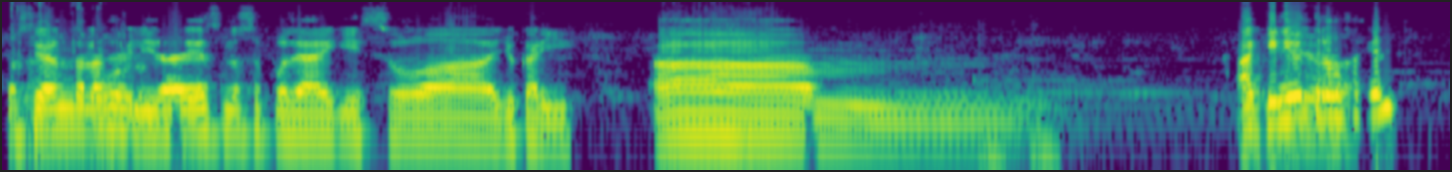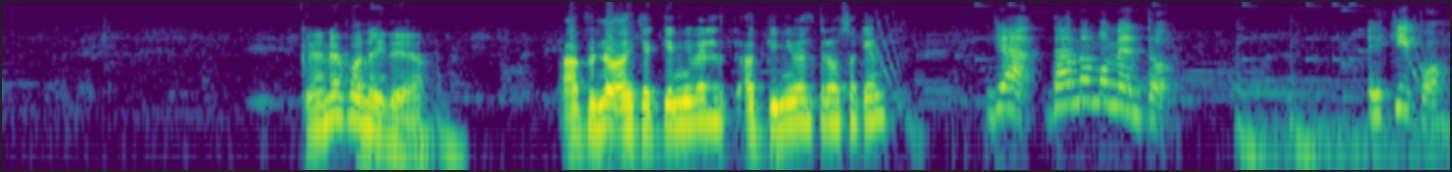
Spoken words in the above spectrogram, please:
Considerando las debilidades, no se puede a X o a Yukari. Mm, ¿A qué nivel tenemos a quién? Que no es buena idea. Ah, pero no, ¿a qué, a qué nivel, ¿a qué nivel tenemos a quién? Ya, dame un momento. Equipo.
